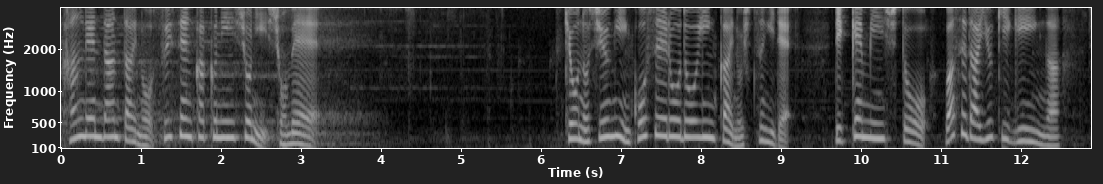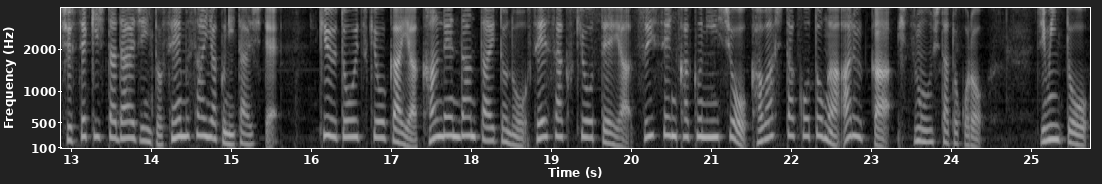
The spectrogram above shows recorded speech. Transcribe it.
関連団体の推薦確認書に署名。今日の衆議院厚生労働委員会の質疑で立憲民主党早稲田由紀議員が出席した大臣と政務三役に対して旧統一教会や関連団体との政策協定や推薦確認書を交わしたことがあるか質問したところ自民党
